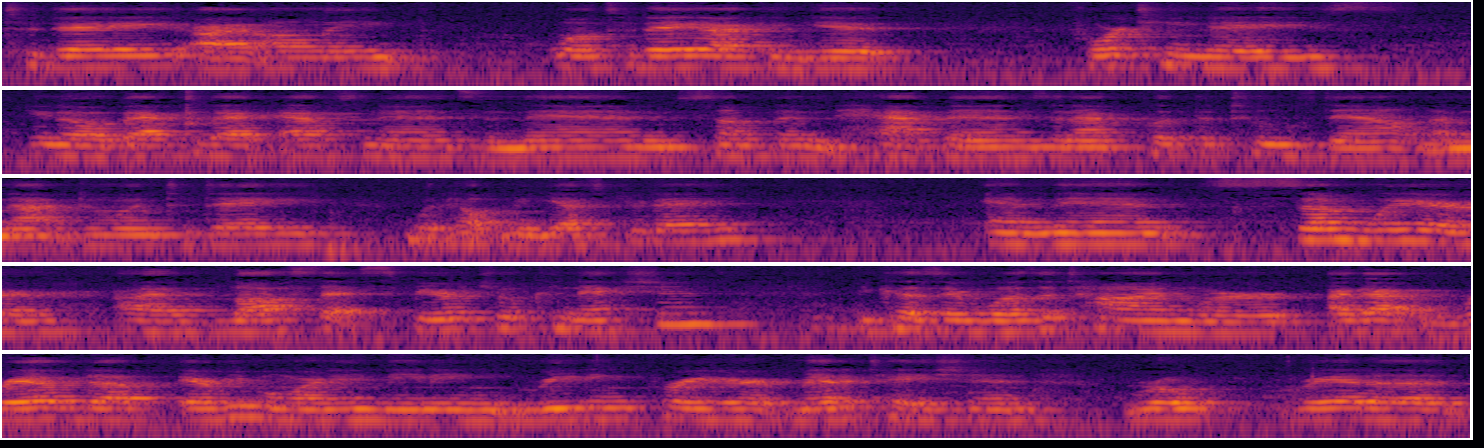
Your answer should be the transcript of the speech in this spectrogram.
today I only, well, today I can get 14 days you know, back-to-back abstinence, and then something happens, and I put the tools down. I'm not doing today what helped me yesterday, and then somewhere I've lost that spiritual connection because there was a time where I got revved up every morning, meaning reading, prayer, meditation, wrote, read a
